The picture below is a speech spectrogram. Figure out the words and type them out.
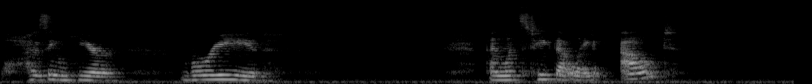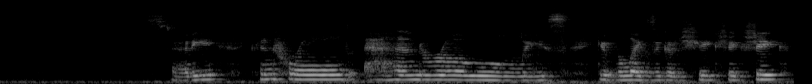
Pausing here, breathe. And let's take that leg out. Steady, controlled, and release. Give the legs a good shake, shake, shake.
